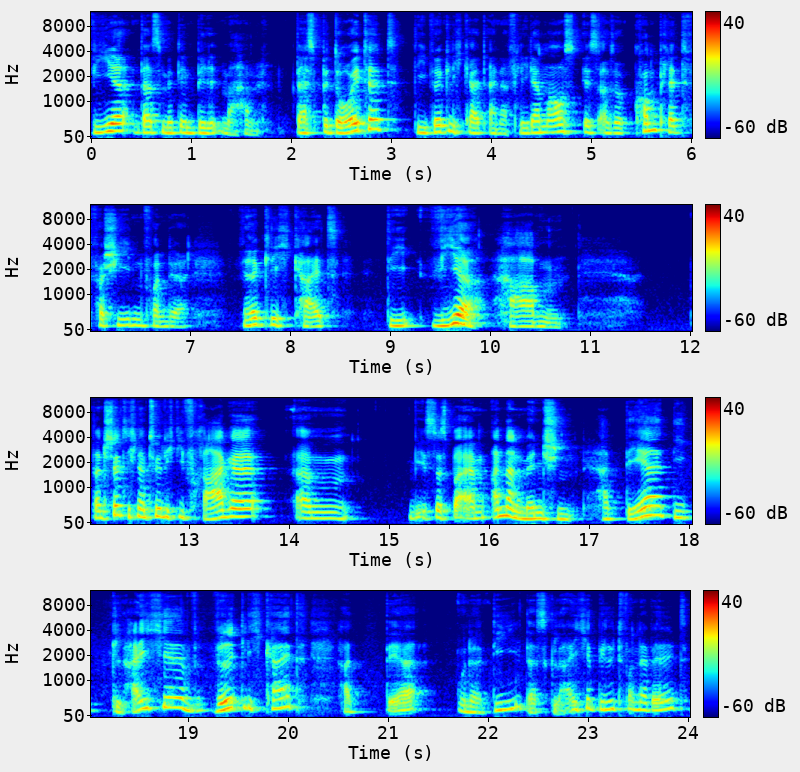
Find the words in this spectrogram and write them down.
wir das mit dem Bild machen. Das bedeutet, die Wirklichkeit einer Fledermaus ist also komplett verschieden von der Wirklichkeit, die wir haben. Dann stellt sich natürlich die Frage, ähm, wie ist das bei einem anderen Menschen? Hat der die gleiche Wirklichkeit? Hat der oder die das gleiche Bild von der Welt?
